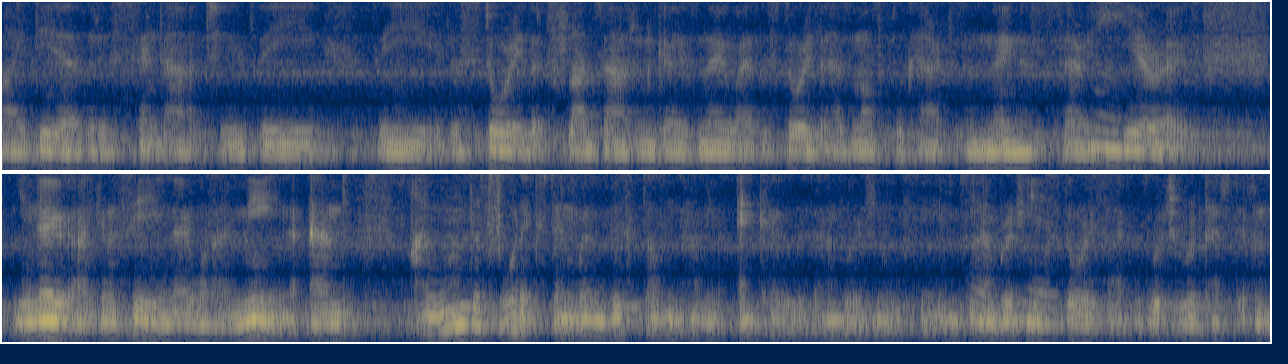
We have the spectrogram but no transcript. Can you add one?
idea that is sent out to the the the story that floods out and goes nowhere, the story that has multiple characters and no necessary Mm. heroes. You know, I can see you know what I mean, and I wonder to what extent whether this doesn't have an echo with Aboriginal themes and Yeah, Aboriginal yeah. story cycles, which are repetitive, and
